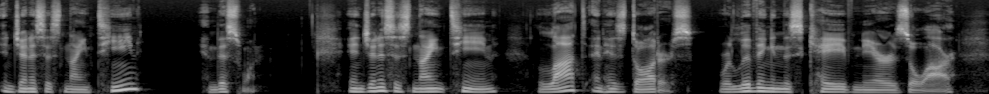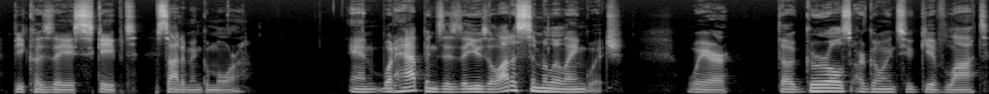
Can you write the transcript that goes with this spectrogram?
in Genesis 19 and this one. In Genesis 19, Lot and his daughters were living in this cave near Zoar because they escaped Sodom and Gomorrah. And what happens is they use a lot of similar language where the girls are going to give Lot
